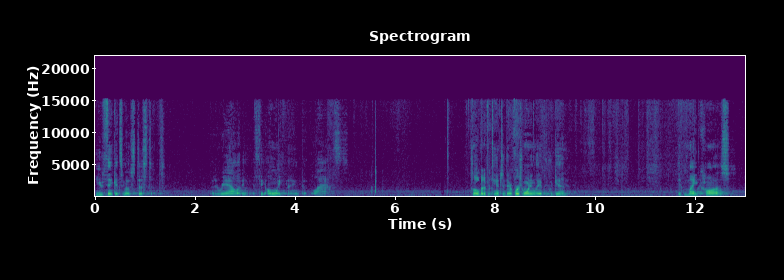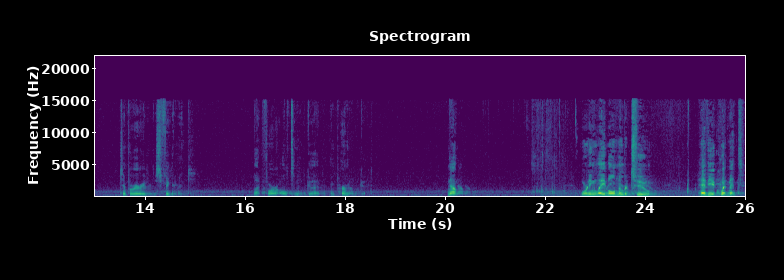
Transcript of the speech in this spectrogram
You think it's most distant, but in reality, it's the only thing that lasts. A little bit of a tangent there. First warning label again. It might cause temporary disfigurement, but for our ultimate good and permanent good. Now, warning label number two heavy equipment,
